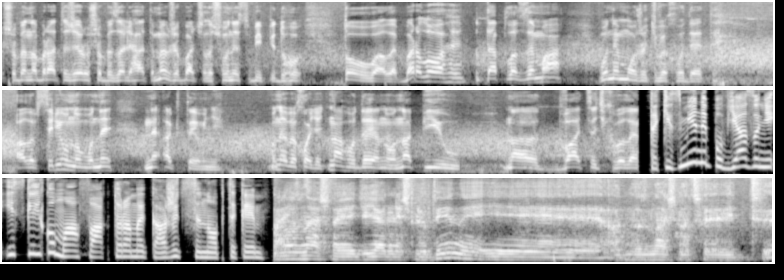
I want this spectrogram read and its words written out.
щоб набрати жиру, щоб залягати. Ми вже бачили, що вони собі підготовували барлоги, тепла зима, вони можуть виходити. Але все рівно вони не активні. Вони виходять на годину, на пів, на 20 хвилин. Такі зміни пов'язані із кількома факторами, кажуть синоптики. Однозначно є діяльність людини, і однозначно це від,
